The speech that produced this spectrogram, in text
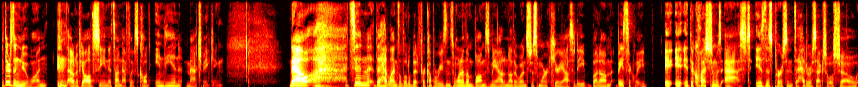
But there's a new one. I don't know if y'all have seen. It's on Netflix called Indian Matchmaking. Now, uh, it's in the headlines a little bit for a couple reasons. One of them bums me out. Another one's just more curiosity. But um, basically, it, it, it, the question was asked: Is this person? It's a heterosexual show,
